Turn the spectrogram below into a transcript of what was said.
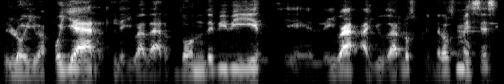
lo iba a apoyar, le iba a dar dónde vivir, eh, le iba a ayudar los primeros meses,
